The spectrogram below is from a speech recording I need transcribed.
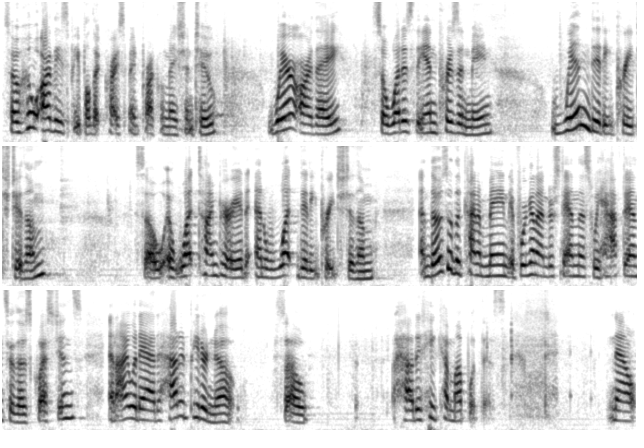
So, who are these people that Christ made proclamation to? Where are they? So, what does the in prison mean? When did he preach to them? So, at what time period and what did he preach to them? And those are the kind of main, if we're going to understand this, we have to answer those questions. And I would add, how did Peter know? So, how did he come up with this? Now,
